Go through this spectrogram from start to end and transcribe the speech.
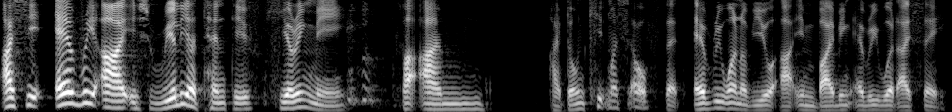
I see every eye is really attentive, hearing me, but I'm I don't kid myself that every one of you are imbibing every word I say.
